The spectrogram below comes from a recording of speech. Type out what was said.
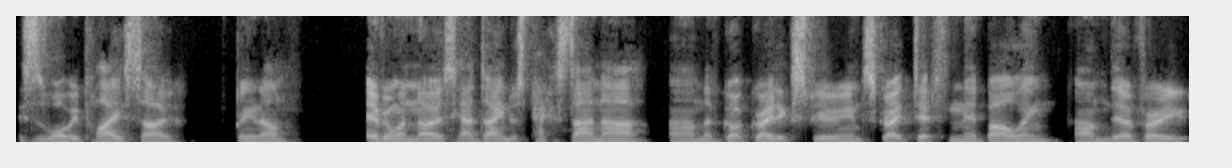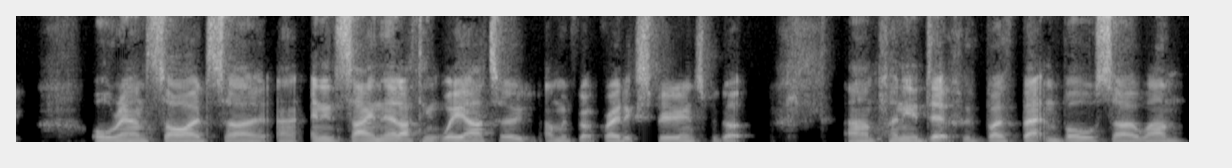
this is why we play. So bring it on. Everyone knows how dangerous Pakistan are. Um, they've got great experience, great depth in their bowling. Um, they're a very all-round side. So, uh, and in saying that, I think we are too. Um, we've got great experience. We've got um, plenty of depth with both bat and ball. So um,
